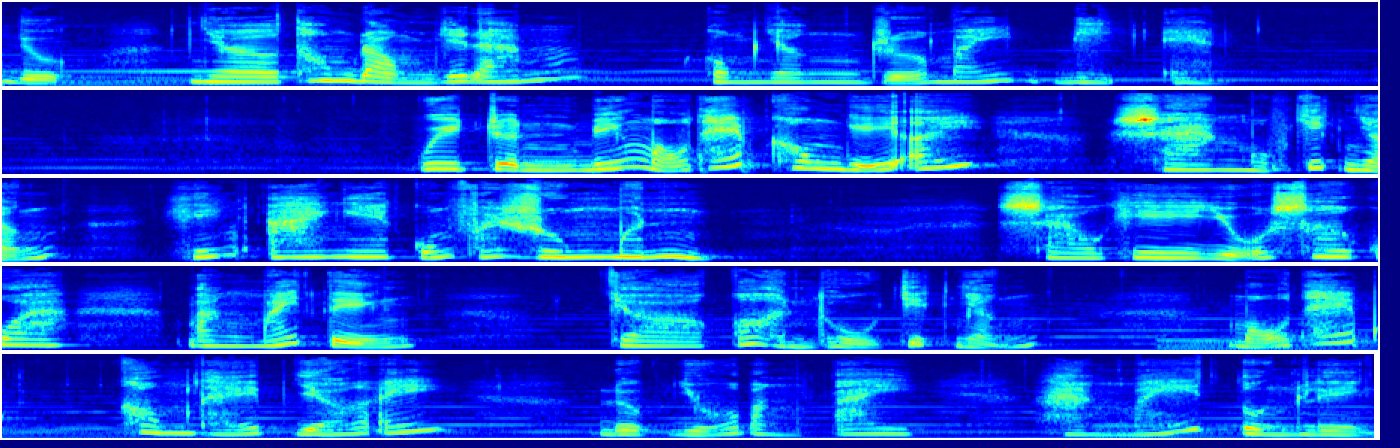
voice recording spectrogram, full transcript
được nhờ thông đồng với đám công nhân rửa máy BN. Quy trình biến mẫu thép không gỉ ấy sang một chiếc nhẫn khiến ai nghe cũng phải rung mình. Sau khi dũa sơ qua bằng máy tiện cho có hình thù chiếc nhẫn, mẫu thép không thể dở ấy được dũa bằng tay hàng mấy tuần liền.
